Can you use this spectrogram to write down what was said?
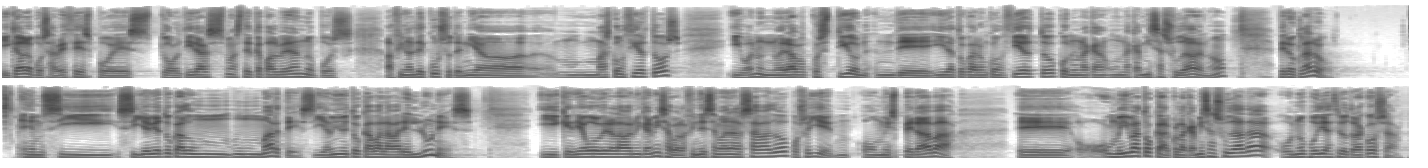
Y claro, pues a veces, pues cuando tiras más cerca para el verano, pues a final de curso tenía más conciertos y bueno, no era cuestión de ir a tocar un concierto con una, una camisa sudada, ¿no? Pero claro, Em, si, si yo había tocado un martes y a mí me tocaba lavar el lunes y quería volver a lavar mi camisa para el fin de semana al sábado, pues oye, o me esperaba eh, o me iba a tocar con la camisa sudada o no podía hacer otra cosa.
